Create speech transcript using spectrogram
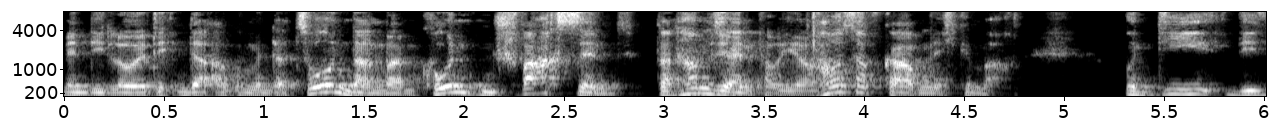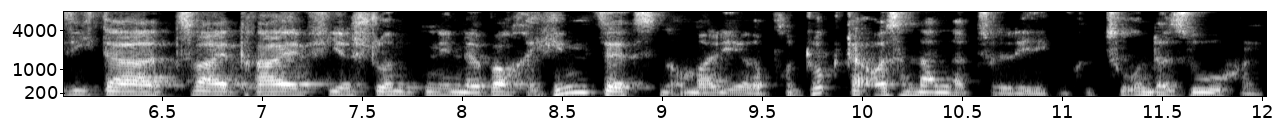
wenn die Leute in der Argumentation dann beim Kunden schwach sind, dann haben sie einfach ihre Hausaufgaben nicht gemacht. Und die, die sich da zwei, drei, vier Stunden in der Woche hinsetzen, um mal ihre Produkte auseinanderzulegen und zu untersuchen,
